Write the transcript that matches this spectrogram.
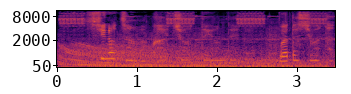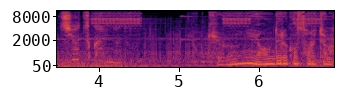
あ。しのちゃんは会長って呼んで私は立ち扱いなの。急にヤンデレ化されても。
